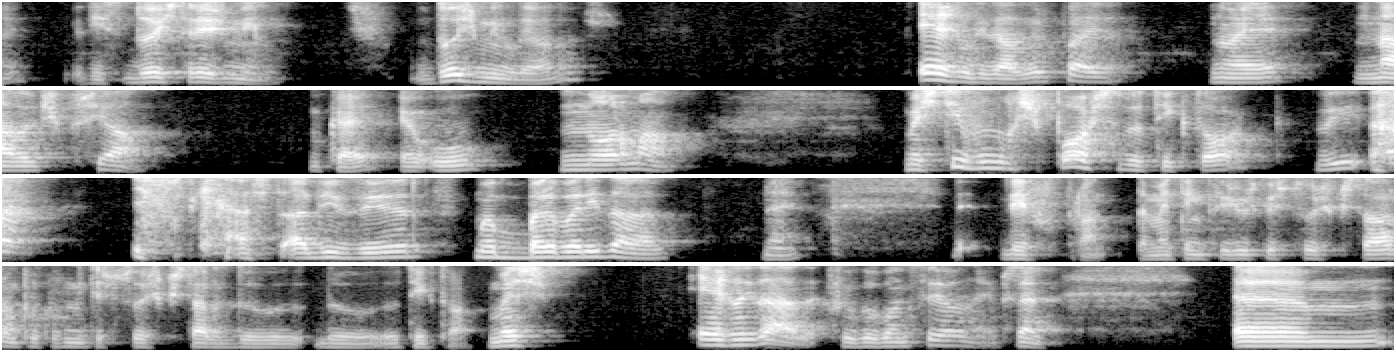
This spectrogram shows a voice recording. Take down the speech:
é? eu disse 2, 3 mil, 2 mil euros, é a realidade europeia. Não é nada de especial. Ok? É o normal. Mas tive uma resposta do TikTok de este gajo está a dizer uma barbaridade, né? Devo, pronto, também tem que ser justo que as pessoas gostaram, porque houve muitas pessoas que gostaram do, do, do TikTok, mas é a realidade, foi o que aconteceu, né? Portanto, hum,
